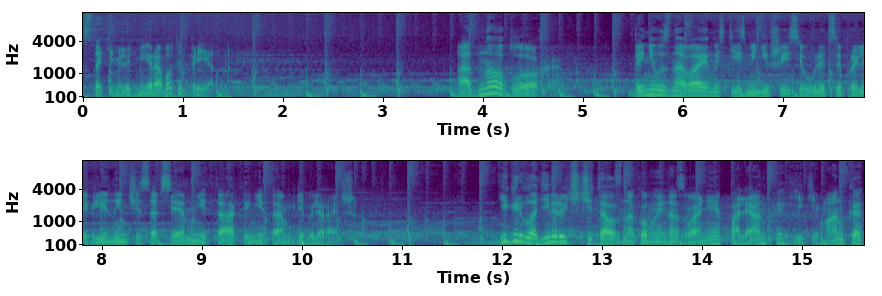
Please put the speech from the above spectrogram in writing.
С такими людьми и работать приятно. Одно плохо. До неузнаваемости изменившиеся улицы пролегли нынче совсем не так и не там, где были раньше. Игорь Владимирович читал знакомые названия «Полянка», «Якиманка»,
